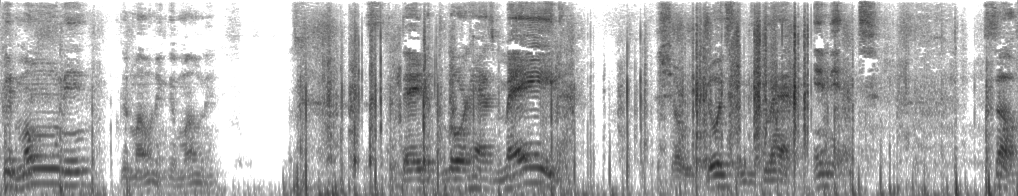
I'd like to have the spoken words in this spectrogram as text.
Good morning. Good morning. Good morning. This is the day that the Lord has made. Shall rejoice and be glad in it. So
